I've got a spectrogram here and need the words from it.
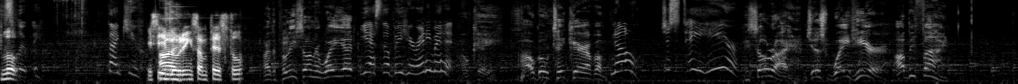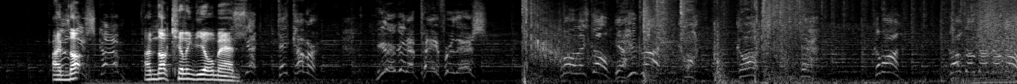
Look. Absolutely. Thank you. Is he I- loading some pistol? Are the police on their way yet? Yes, they'll be here any minute. Okay, I'll go take care of them. No, just stay here. It's all right. Just wait here. I'll be fine. I'm Help not. Me, scum! I'm not killing the old man. Shit! Take cover! You're gonna pay for this. Come on, let's go! Yeah. You drive! Come on, come on. Yeah. Come on! Go, go, go, go, go!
